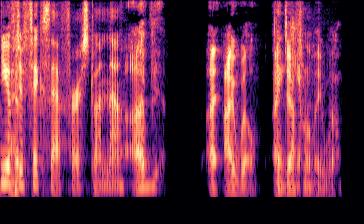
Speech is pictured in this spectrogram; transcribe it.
You have to fix that first one, though. I've, I I will. I Thank you. definitely will.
